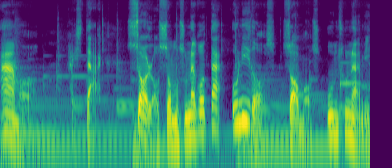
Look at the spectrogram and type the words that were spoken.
amo. Hashtag. Solo somos una gota, unidos somos un tsunami.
